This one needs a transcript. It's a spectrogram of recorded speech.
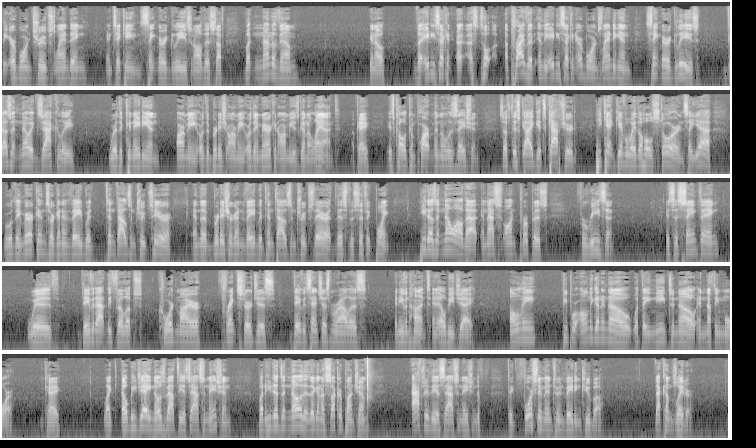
the airborne troops landing and taking Sainte-Mère-Église and all this stuff. But none of them, you know, the 82nd, uh, a, a private in the 82nd Airborne's landing in Sainte-Mère-Église doesn't know exactly where the Canadian Army or the British Army or the American Army is going to land. Okay? It's called compartmentalization. So if this guy gets captured, he can't give away the whole store and say, yeah, well, the Americans are going to invade with 10,000 troops here, and the British are going to invade with 10,000 troops there at this specific point. He doesn't know all that, and that's on purpose for reason. It's the same thing with David Atlee Phillips, Cord Meyer, Frank Sturgis, David Sanchez Morales, and even Hunt and LBJ. Only people are only going to know what they need to know and nothing more. Okay? Like LBJ knows about the assassination, but he doesn't know that they're going to sucker punch him after the assassination to to force him into invading Cuba. That comes later.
